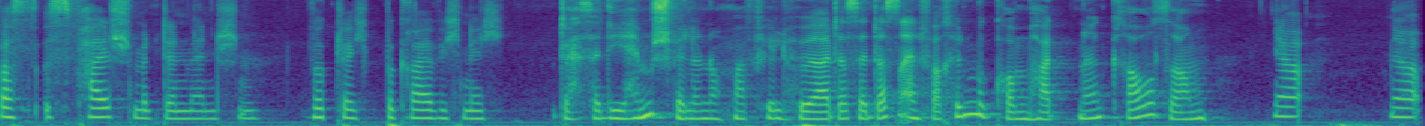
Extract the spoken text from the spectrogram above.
Was ist falsch mit den Menschen? Wirklich, begreife ich nicht da ist ja die Hemmschwelle noch mal viel höher, dass er das einfach hinbekommen hat, ne? Grausam. Ja, ja.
